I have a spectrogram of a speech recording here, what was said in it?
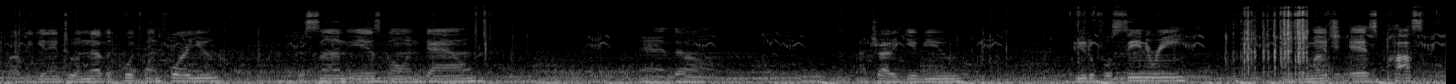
I'm About to get into another quick one for you. The sun is going down. And um, I try to give you beautiful scenery as much as possible.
